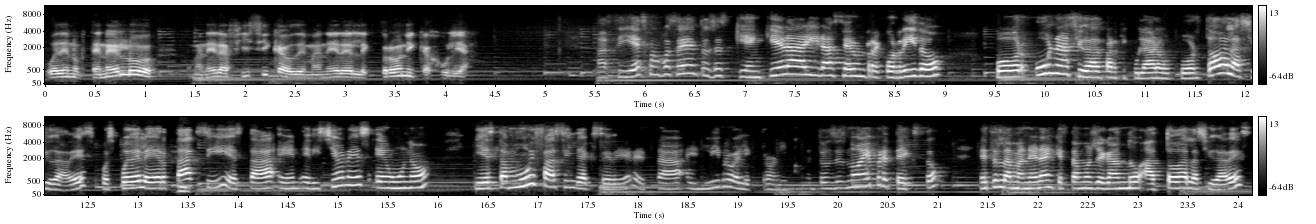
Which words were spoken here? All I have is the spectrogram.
pueden obtenerlo de manera física o de manera electrónica, Julia. Así es, Juan José, entonces quien quiera ir a hacer un recorrido por una ciudad particular o por todas las ciudades, pues puede leer Taxi, está en Ediciones E1 y está muy fácil de acceder, está en libro electrónico. Entonces no hay pretexto. Esta es la manera en que estamos llegando a todas las ciudades,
